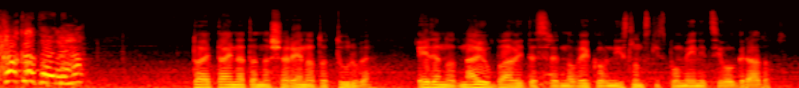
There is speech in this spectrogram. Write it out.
Кака тајна? Тоа е тајната на шареното турбе, еден од најубавите средновековни исламски споменици во градот.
